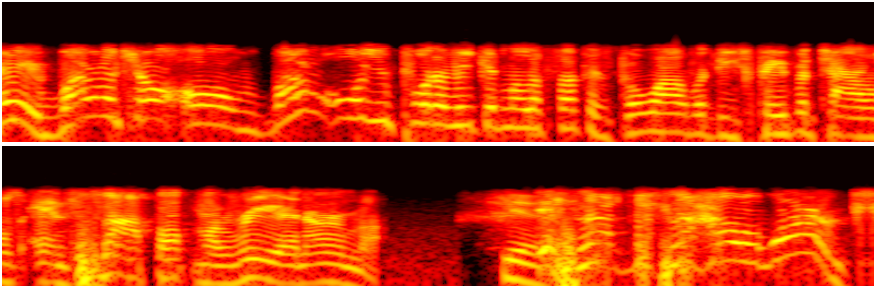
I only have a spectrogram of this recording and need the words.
Hey, why don't y'all all? Why don't all you Puerto Rican motherfuckers go out with these paper towels and sop up Maria and Irma? Yeah. It's not. That's not how it works.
